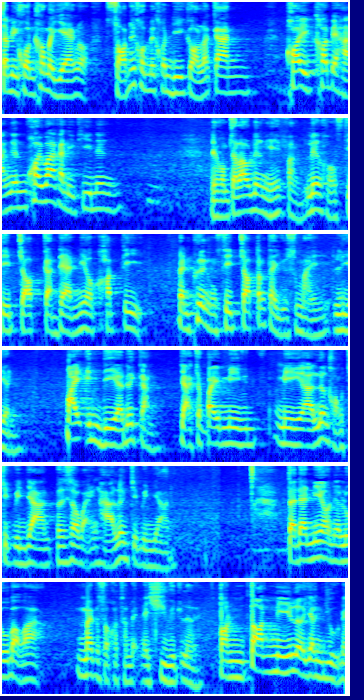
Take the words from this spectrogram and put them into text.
จะมีคนเข้ามาแย้งหรอสอนให้คนเป็นคนดีก่อนละกัน ค่อยค่อยไปหาเงิน ค่อยว่ากันอีกทีนึง เดี๋ยวผมจะเล่าเรื่องนี้ให้ฟังเรื่องของสตีฟจ็อบกับแดเนียลคอตตี้เป็นเพื่อนของสตีฟจ็อบตั้งแต่อยู่สมัยเรียน ไปอินเดียด้วยกัน อยากจะไปมีมีเรื่องของจิตวิญญาณ ไปแสวงหาเรื่องจิตวิญญาณ แต่แดเนียลเนี่ยรู้แบบว่าไม่ประสบความสำเร็จในชีวิตเลย ตอนตอนนี้เลยยังอยู่ใน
